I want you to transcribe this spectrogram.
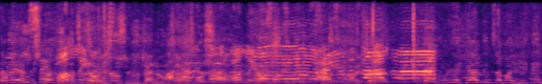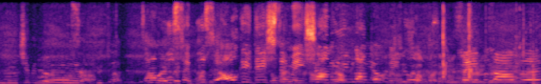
Vallahi hoş değil. Vallahi hoş değil. Ben buraya geldiğim zaman yediğim linçi biliyorum Buse. Lütfen. Tamam Buse, Buse algıyı değiştirmeyin. Şu an oyundan kopmayın. Sayımız aldı.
